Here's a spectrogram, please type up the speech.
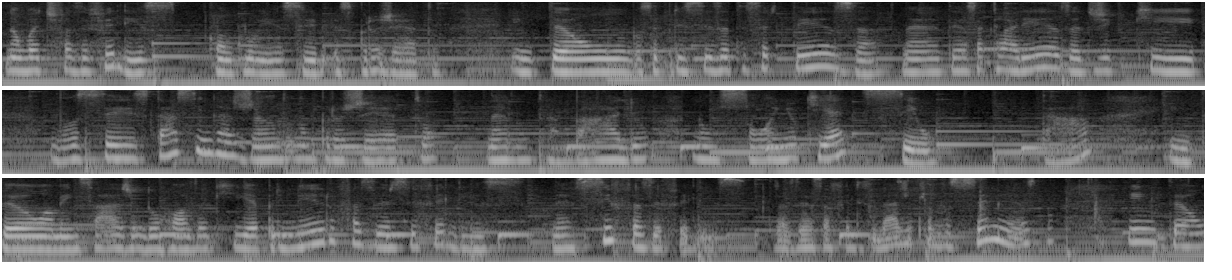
não vai te fazer feliz concluir esse, esse projeto. Então você precisa ter certeza, né, ter essa clareza de que você está se engajando num projeto, né, num trabalho, num sonho que é seu, tá? Então a mensagem do Rosa aqui é primeiro fazer-se feliz, né? Se fazer feliz, trazer essa felicidade para você mesmo. E então,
